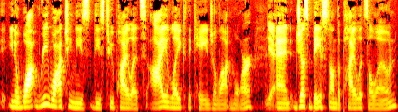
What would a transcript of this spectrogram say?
you know, wa- rewatching these these two pilots, I like the Cage a lot more. Yeah. and just based on the pilots alone,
